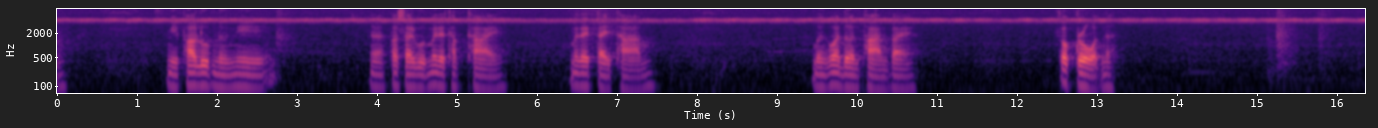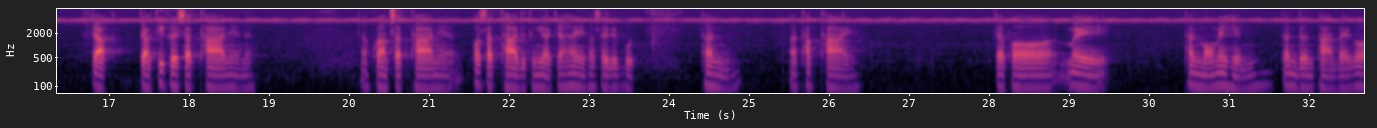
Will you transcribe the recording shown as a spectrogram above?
มีพระรูปหนึ่งนี่นะพระสารีบุตรไม่ได้ทักทาย ไม่ได้ไต่ถาม เหมือนกับว่าเดินผ่านไป ก็โกรธนะ จากจากที่เคยศรัทธาเนี่ยนะความศรัทธาเนี่ย เพราะศรัทธาจะถึงอยากจะให้พระสารีบุตรท่านทักทาย แต่พอไม่ท่านมองไม่เห็น ท่านเดินผ่านไปก็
